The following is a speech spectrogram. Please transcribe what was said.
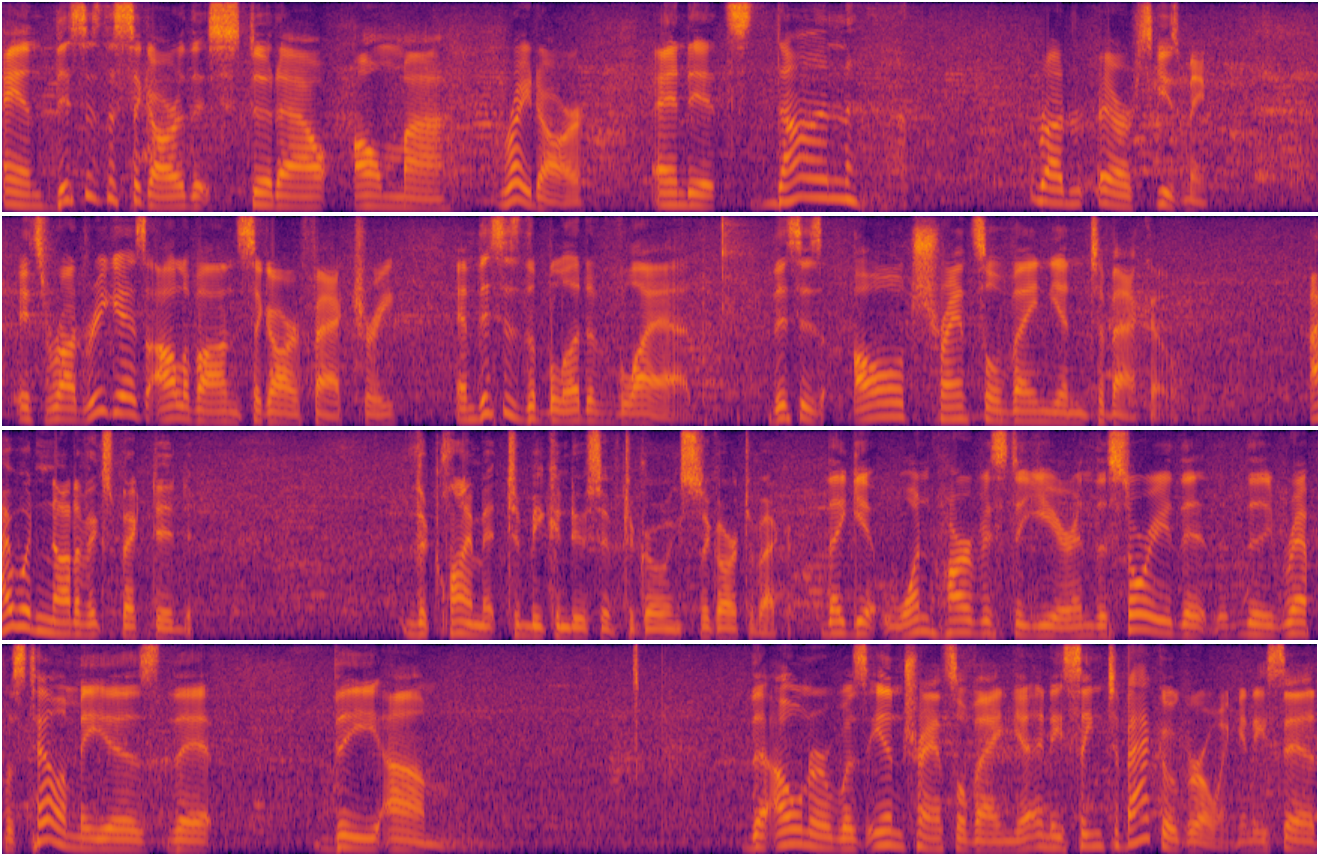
And this is the cigar that stood out on my radar, and it's Don Rod, or excuse me, it's Rodriguez Olivan Cigar Factory, and this is the Blood of Vlad. This is all Transylvanian tobacco. I would not have expected the climate to be conducive to growing cigar tobacco. They get one harvest a year, and the story that the rep was telling me is that the um, the owner was in Transylvania and he seen tobacco growing, and he said,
